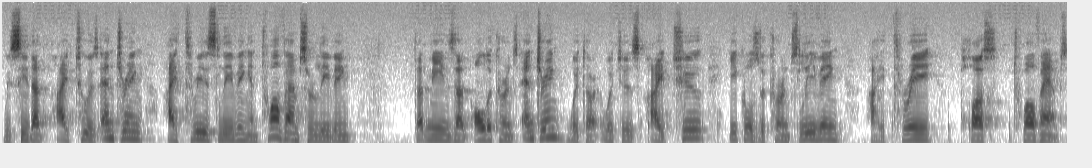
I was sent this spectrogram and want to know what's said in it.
we see that I2 is entering, I3 is leaving, and 12 amps are leaving. That means that all the currents entering, which, are, which is I2, equals the currents leaving, I3 plus 12 amps.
